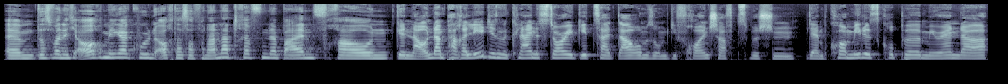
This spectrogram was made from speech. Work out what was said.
Ähm, das fand ich auch mega cool und auch das Aufeinandertreffen der beiden Frauen. Genau, und dann parallel diese kleine Story geht es halt darum, so um die Freundschaft zwischen der Core-Mädelsgruppe, Miranda,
